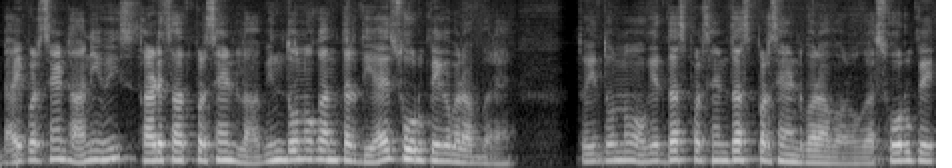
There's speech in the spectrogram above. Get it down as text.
ढाई परसेंट हानि हुई, साढ़े सात परसेंट लाभ। इन दोनों का अंतर दिया है, सौ रुपये के बराबर है। तो ये दोनों हो गए, दस परसेंट दस परसेंट बराबर होगा, सौ रुपये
